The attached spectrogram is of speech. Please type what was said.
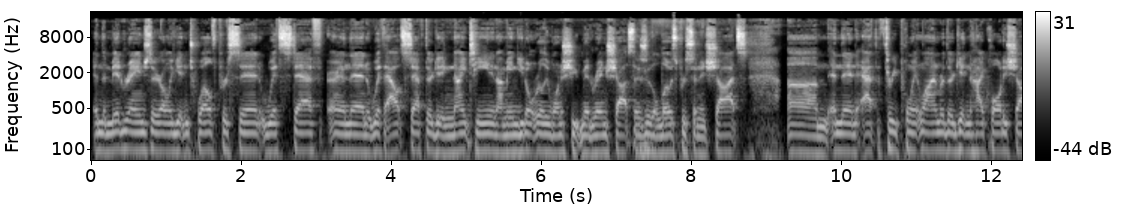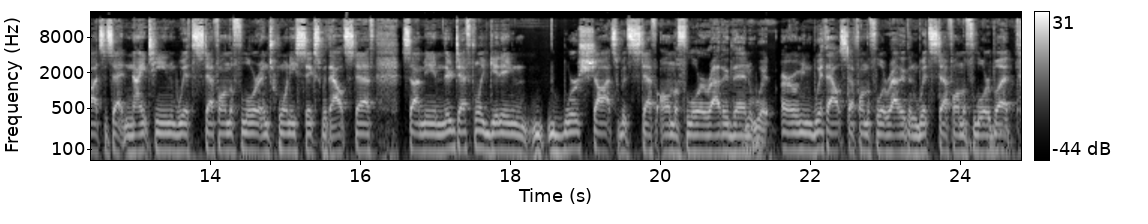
In the mid range, they're only getting 12% with Steph. And then without Steph, they're getting 19. And I mean, you don't really want to shoot mid range shots. Those are the lowest percentage shots. Um, and then at the three point line where they're getting high quality shots, it's at 19 with Steph on the floor and 26 without Steph. So, I mean, they're definitely getting worse shots with Steph on the floor rather than with, or I mean, without Steph on the floor rather than with Steph on the floor. But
